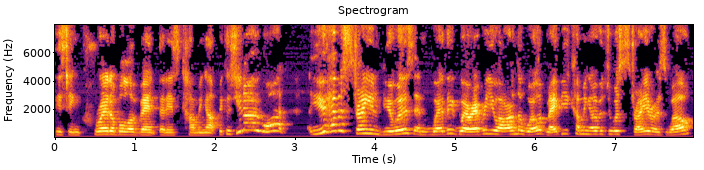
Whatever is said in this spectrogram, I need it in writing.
this incredible event that is coming up. Because you know what? You have Australian viewers, and whether wherever you are in the world, maybe you're coming over to Australia as well.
